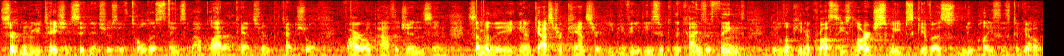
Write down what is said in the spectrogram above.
certain mutation signatures have told us things about bladder cancer and potential viral pathogens and some of the you know, gastric cancer and EBV. These are the kinds of things that looking across these large sweeps give us new places to go.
